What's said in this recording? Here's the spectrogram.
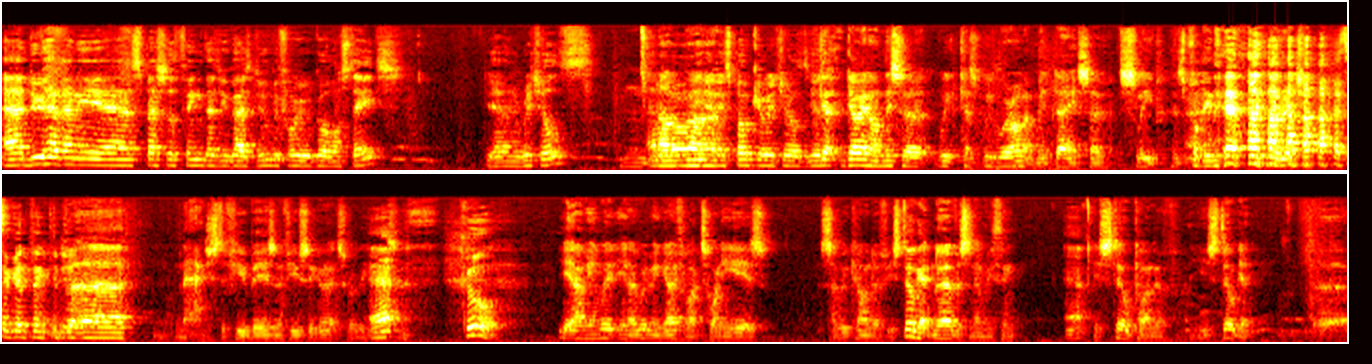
Uh, do you have any uh, special thing that you guys do before you go on stage? Do you have any rituals? And I don't mean uh, any spooky rituals. Go- going on this uh, week because we were on at midday, so sleep is probably the, the ritual. That's a good thing to do. But uh, nah, just a few beers and a few cigarettes, really. Yeah. So- Cool. Yeah, I mean, we, you know, we've been going for like 20 years, so we kind of, you still get nervous and everything. Yeah. You still kind of, you still get uh,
